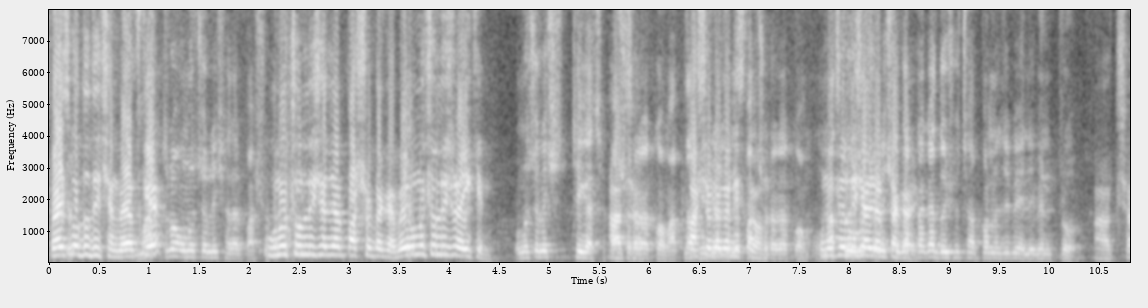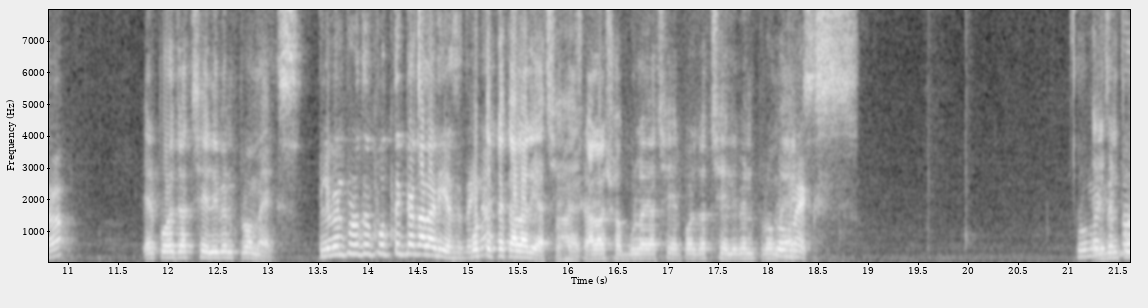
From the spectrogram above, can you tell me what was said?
প্রাইস কত দিচ্ছেন ভাই আজকে? মাত্র উনচল্লিশ হাজার পাঁচশো উনচল্লিশ হাজার পাঁচশো টাকা। ভাই উনচল্লিশ রাখেন উনচল্লিশ ঠিক আছে পাঁচশো আচ্ছা। টাকা কম। আপনার 500 টাকা পাঁচশো discount। টাকা কম। 39,000 হাজার টাকা দুইশো ছাপ্পান্ন জিবি ইলেভেন প্রো আচ্ছা। এরপরে যাচ্ছে eleven Pro Max eleven Pro তো প্রত্যেকটা কালারই আছে তাই না? প্রত্যেকটা কালারই আছে হ্যাঁ কালার সবগুলাই আছে। এরপর যাচ্ছে eleven Pro Pro Max Pro Max 11 তো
